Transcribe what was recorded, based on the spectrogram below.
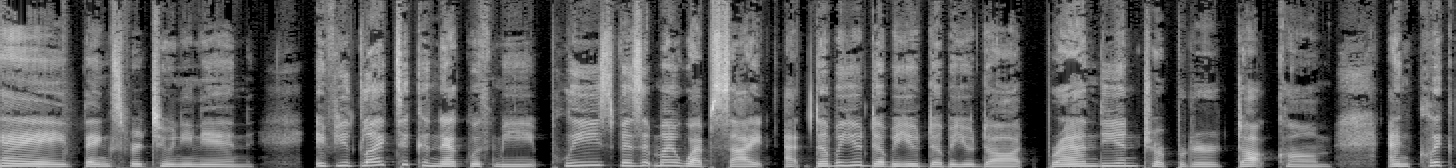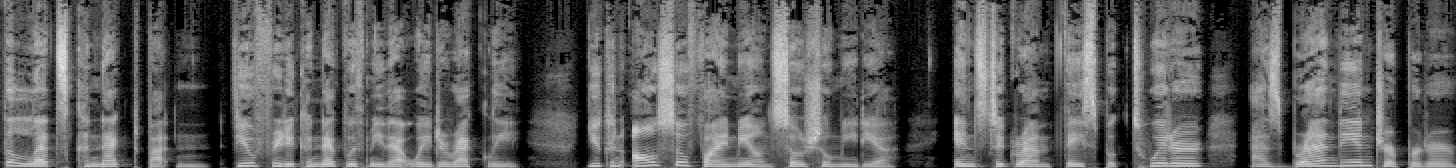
Hey, thanks for tuning in. If you'd like to connect with me, please visit my website at www.brandtheinterpreter.com and click the Let's Connect button. Feel free to connect with me that way directly. You can also find me on social media Instagram, Facebook, Twitter as Brand the Interpreter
